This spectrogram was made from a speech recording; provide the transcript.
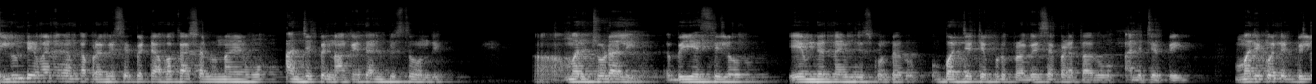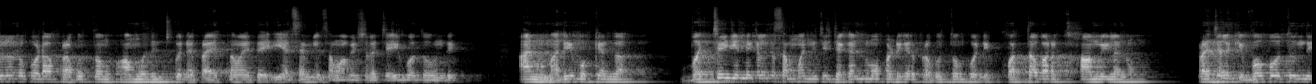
ఎల్లుండి ఏమైనా కనుక ప్రవేశపెట్టే అవకాశాలు ఉన్నాయేమో అని చెప్పి నాకైతే అనిపిస్తూ ఉంది. మరి చూడాలి బీఎస్సీలో ఏం నిర్ణయం తీసుకుంటారు బడ్జెట్ ఎప్పుడు ప్రవేశపెడతారు అని చెప్పి. మరికొన్ని బిల్లులను కూడా ప్రభుత్వం ఆమోదించుకునే ప్రయత్నం అయితే ఈ అసెంబ్లీ సమావేశంలో చేయబోతూ ఉంది. అండ్ మరీ ముఖ్యంగా వచ్చే ఎన్నికలకు సంబంధించి జగన్మోహన్ రెడ్డి గారి ప్రభుత్వం కొన్ని కొత్త వరకు హామీలను ప్రజలకు ఇవ్వబోతుంది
